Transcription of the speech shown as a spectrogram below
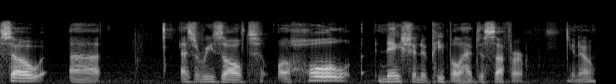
So. Uh, as a result, a whole nation of people had to suffer. You know,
